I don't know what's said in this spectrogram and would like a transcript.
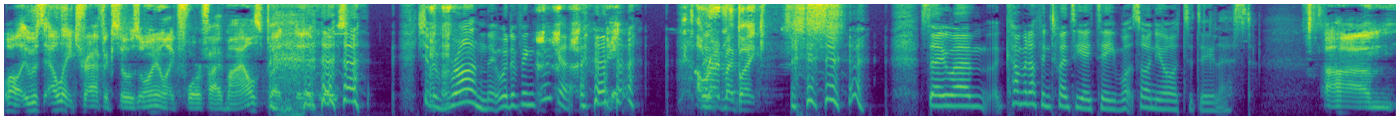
Well, it was LA traffic, so it was only like four or five miles, but it was, Should have run; it would have been quicker. I'll ride my bike. so, um, coming up in 2018, what's on your to-do list? Um,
